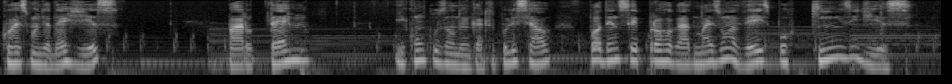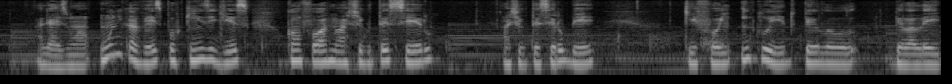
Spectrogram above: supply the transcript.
corresponde a 10 dias para o término e conclusão do inquérito policial, podendo ser prorrogado mais uma vez por 15 dias. Aliás, uma única vez por 15 dias, conforme o artigo 3 artigo 3b, que foi incluído pelo, pela lei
